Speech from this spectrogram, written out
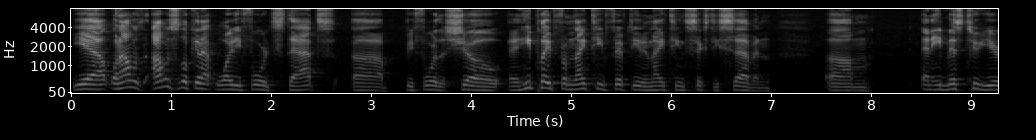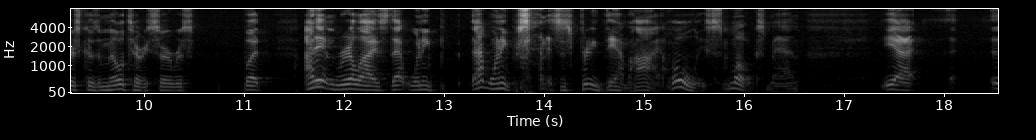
Yeah, when I was I was looking at Whitey Ford's stats uh, before the show, and he played from 1950 to 1967, um, and he missed two years because of military service. But I didn't realize that he that winning percentage is pretty damn high. Holy smokes, man! Yeah, uh,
